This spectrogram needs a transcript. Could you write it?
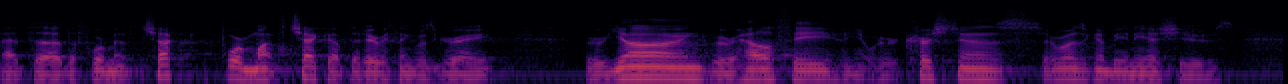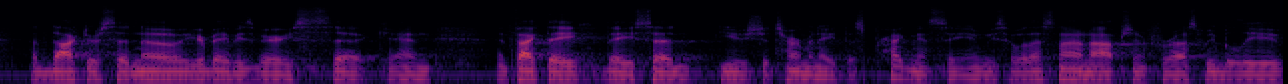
at the, the four, month check, four month checkup that everything was great. We were young, we were healthy, you know, we were Christians, there wasn't going to be any issues. The doctor said, No, your baby's very sick. And in fact, they, they said, You should terminate this pregnancy. And we said, Well, that's not an option for us. We believe,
